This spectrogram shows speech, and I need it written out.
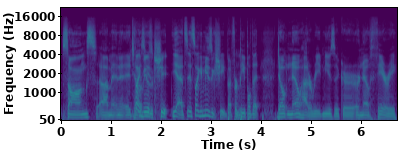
songs, um, and it, it tells like you- music sheet. Yeah, it's it's like a music sheet, but for people that don't know how to read music or, or know theory.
